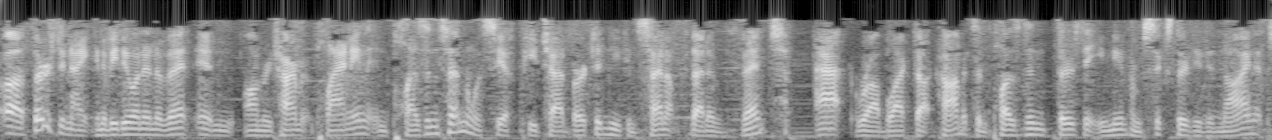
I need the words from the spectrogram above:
uh, Thursday night, going to be doing an event in, on retirement planning in Pleasanton with CFP Chad Burton. You can sign up for that event at robblack.com. It's in Pleasanton Thursday evening from 6:30 to 9 at the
